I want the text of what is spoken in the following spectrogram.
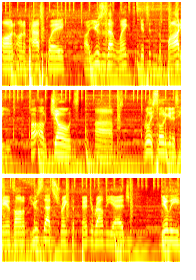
on, on a pass play. Uh, uses that length, gets into the body uh, of Jones. Um, really slow to get his hands on him. Uses that strength to bend around the edge. Nearly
